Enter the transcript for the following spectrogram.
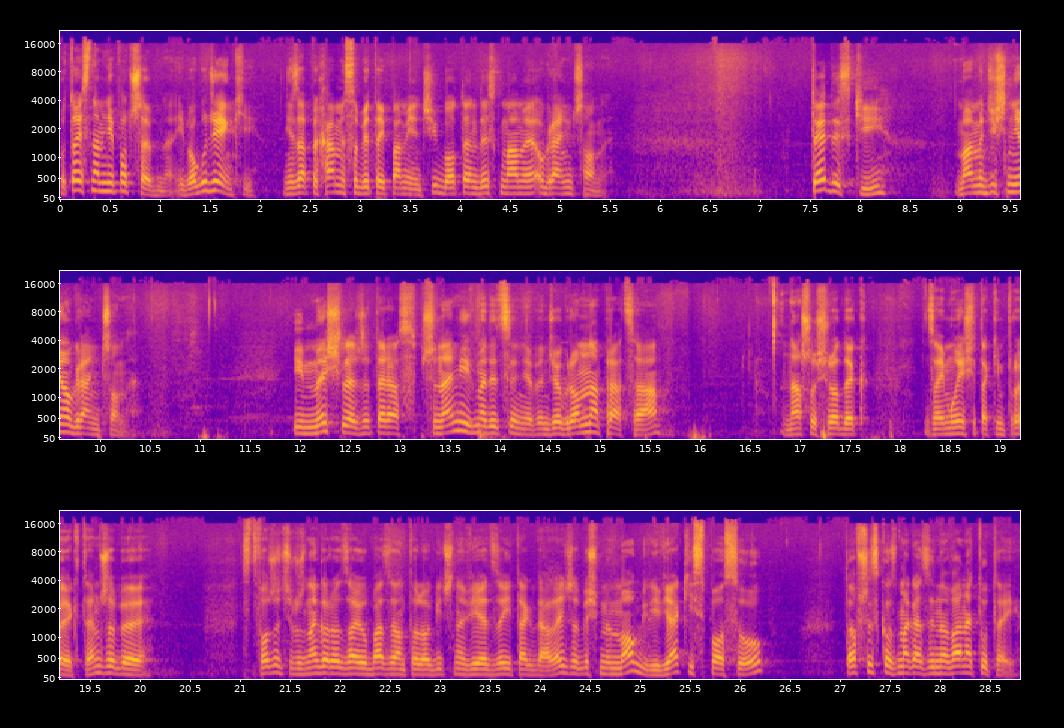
bo to jest nam niepotrzebne. I Bogu dzięki. Nie zapychamy sobie tej pamięci, bo ten dysk mamy ograniczony. Te dyski mamy dziś nieograniczone. I myślę, że teraz przynajmniej w medycynie będzie ogromna praca. Nasz ośrodek zajmuje się takim projektem, żeby stworzyć różnego rodzaju bazy ontologiczne, wiedzy i tak dalej, żebyśmy mogli w jakiś sposób to wszystko zmagazynowane tutaj.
